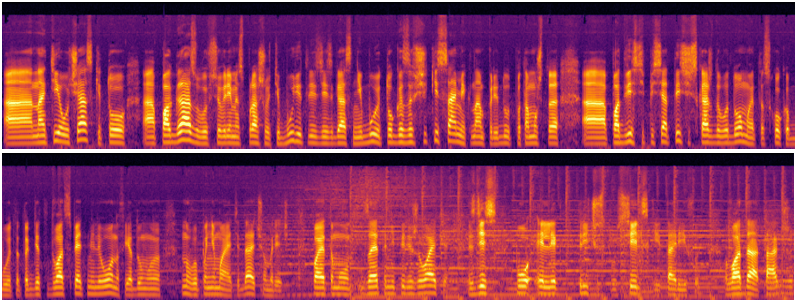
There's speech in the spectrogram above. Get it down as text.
а, на те участки, то а, по газу вы все время спрашиваете, будет ли здесь газ, не будет, то газовщики сами к нам придут, потому что по 250 тысяч с каждого дома, это сколько будет? Это где-то 25 миллионов, я думаю, ну вы понимаете, да, о чем речь. Поэтому за это не переживайте. Здесь по электричеству сельские тарифы, вода также.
